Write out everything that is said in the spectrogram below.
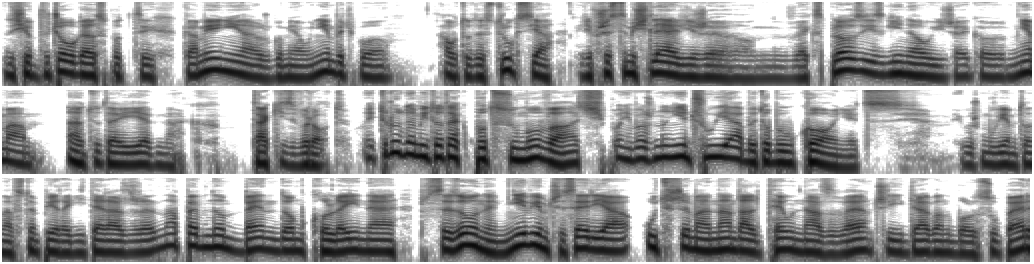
gdy się wyczołgał spod tych kamieni, a już go miało nie być, bo autodestrukcja, gdzie wszyscy myśleli, że on w eksplozji zginął i że go nie ma, a tutaj jednak taki zwrot. No i trudno mi to tak podsumować, ponieważ no nie czuję, aby to był koniec. Już mówiłem to na wstępie tak i teraz, że na pewno będą kolejne sezony. Nie wiem, czy seria utrzyma nadal tę nazwę, czyli Dragon Ball Super,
